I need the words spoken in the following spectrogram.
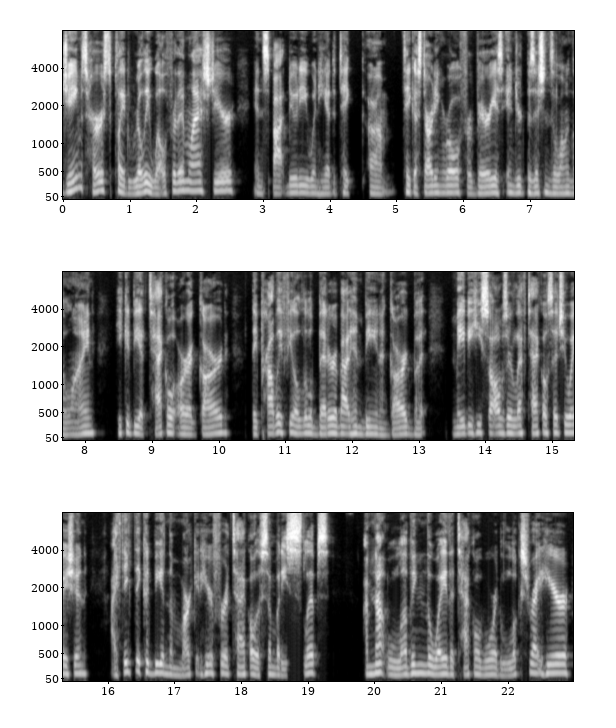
James Hurst played really well for them last year in spot duty when he had to take um, take a starting role for various injured positions along the line. He could be a tackle or a guard. They probably feel a little better about him being a guard, but maybe he solves their left tackle situation. I think they could be in the market here for a tackle if somebody slips. I'm not loving the way the tackle board looks right here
